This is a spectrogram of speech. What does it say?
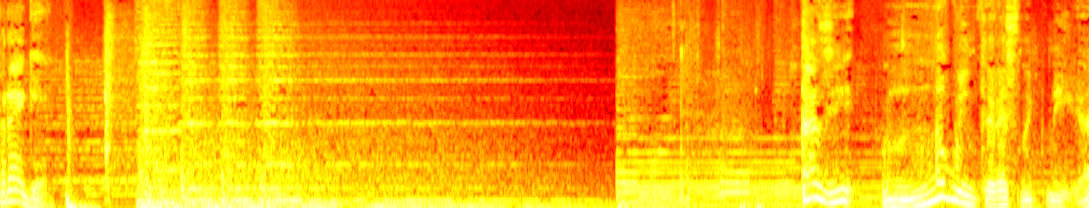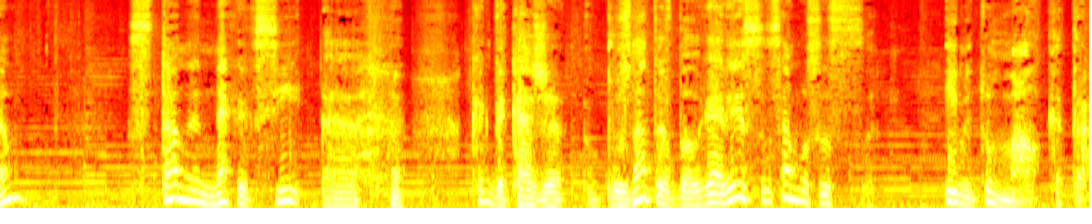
Преге. Тази много интересна книга стана някакси, а, как да кажа, позната в България само с името Малката.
